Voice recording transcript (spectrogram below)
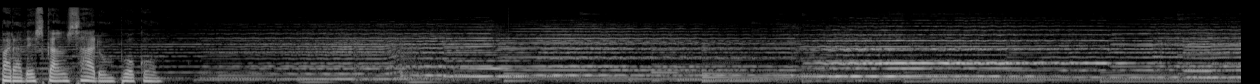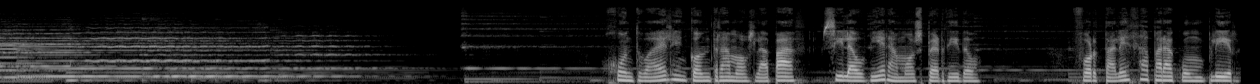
para descansar un poco. Junto a Él encontramos la paz si la hubiéramos perdido, fortaleza para cumplir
